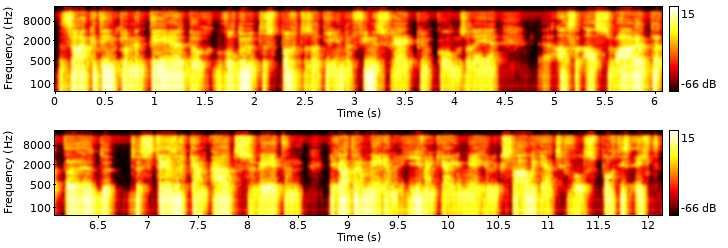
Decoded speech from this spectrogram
zaken te implementeren door voldoende te sporten, zodat die endorfines vrij kunnen komen, zodat je als, als het ware dat de, de, de stress er kan uitzweten. Je gaat er meer energie van krijgen, meer gelukzaligheidsgevoel. De sport is echt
